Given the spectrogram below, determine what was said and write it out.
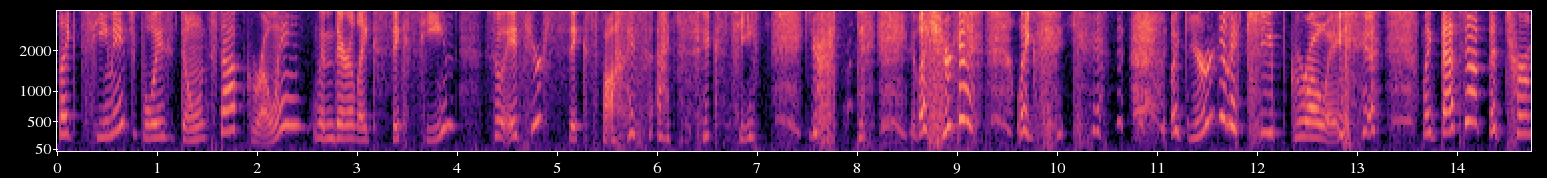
like teenage boys don't stop growing when they're like 16 so if you're 6'5 at 16 you're like you're gonna like like you're gonna keep growing. Like that's not the term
